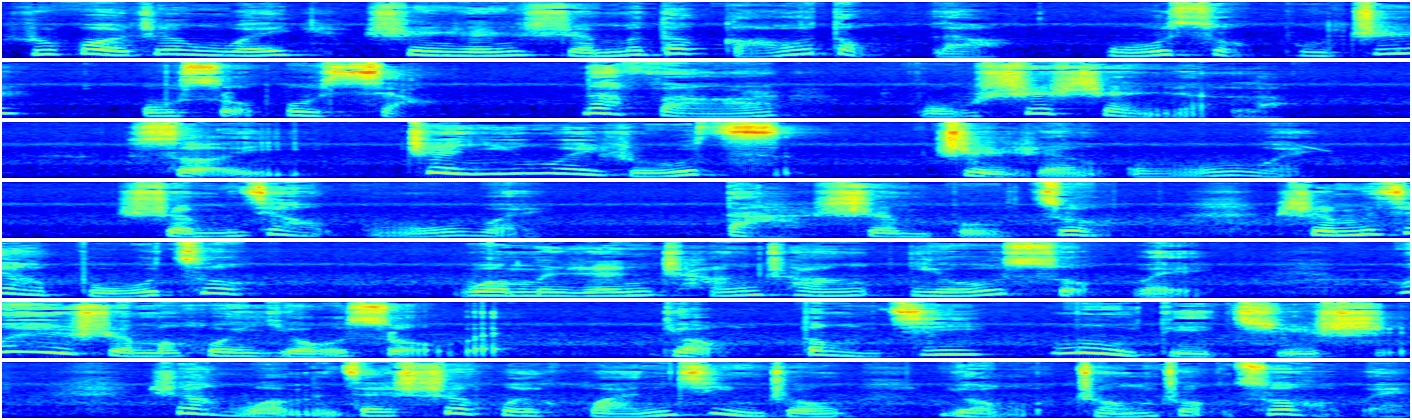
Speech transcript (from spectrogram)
如果认为圣人什么都搞懂了，无所不知、无所不晓，那反而不是圣人了。所以正因为如此。智人无为，什么叫无为？大圣不做。什么叫不做？我们人常常有所为，为什么会有所为？有动机、目的驱使，让我们在社会环境中有种种作为。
